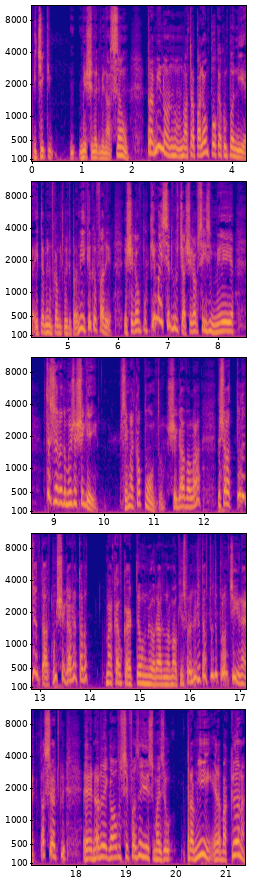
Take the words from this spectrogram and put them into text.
e tinha que mexer na iluminação, para mim não, não, atrapalhar um pouco a companhia e também não ficar muito corrido para mim, o que, que eu faria? Eu chegava um pouquinho mais cedo no teatro, chegava às seis e meia, até seis horas da manhã já cheguei, sem marcar o ponto. Chegava lá, deixava tudo adiantado. Quando chegava já estava marcava o cartão no meu horário normal, 15 para já estava tudo prontinho, né? Tá certo que é, não era legal você fazer isso, mas para mim era bacana,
